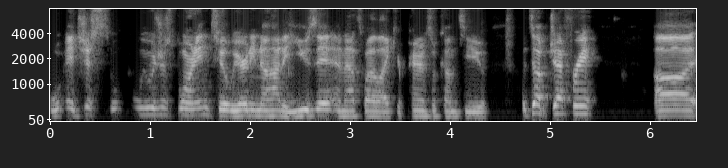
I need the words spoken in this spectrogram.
it just we were just born into it. We already know how to use it, and that's why like your parents will come to you. What's up, Jeffrey? Uh,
